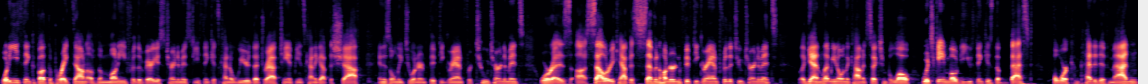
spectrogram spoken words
what do you think about the breakdown of the money for the various tournaments? Do you think it's kind of weird that Draft Champions kind of got the shaft and is only 250 grand for two tournaments, whereas uh, salary cap is 750 grand for the two tournaments? Again, let me know in the comment section below which game mode do you think is the best for competitive Madden.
